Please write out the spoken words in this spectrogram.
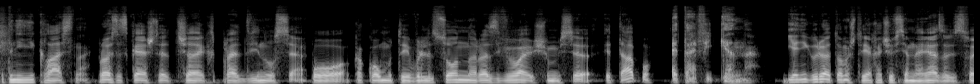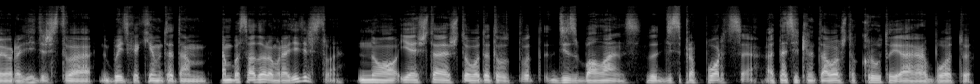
Это не, не классно. Просто сказать, что этот человек продвинулся по какому-то эволюционно развивающемуся этапу, это офигенно. Я не говорю о том, что я хочу всем навязывать свое родительство, быть каким-то там амбассадором родительства, но я считаю, что вот это вот, вот дисбаланс, вот диспропорция относительно того, что круто я работаю,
